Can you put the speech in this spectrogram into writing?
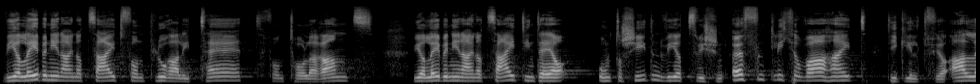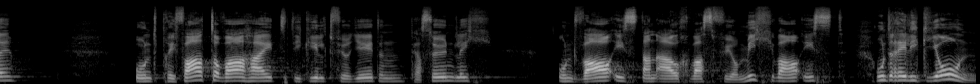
Wir leben in einer Zeit von Pluralität, von Toleranz. Wir leben in einer Zeit, in der unterschieden wird zwischen öffentlicher Wahrheit, die gilt für alle, und privater Wahrheit, die gilt für jeden persönlich und wahr ist dann auch, was für mich wahr ist. Und Religion,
